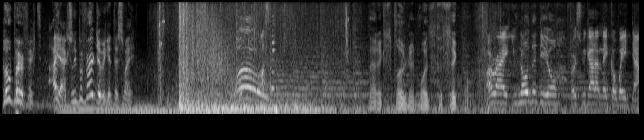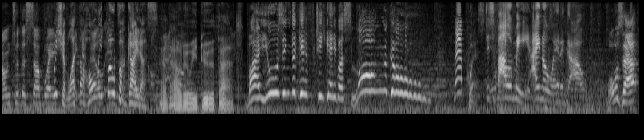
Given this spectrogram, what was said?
Oh, perfect. I actually prefer doing it this way. Whoa! That explosion was the signal. Alright, you know the deal. First we gotta make our way down to the subway. We should let take the Holy L Boopa guide us. And how do we do that? By using the gift he gave us long ago. MapQuest. Just follow me. I know where to go. What was that?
